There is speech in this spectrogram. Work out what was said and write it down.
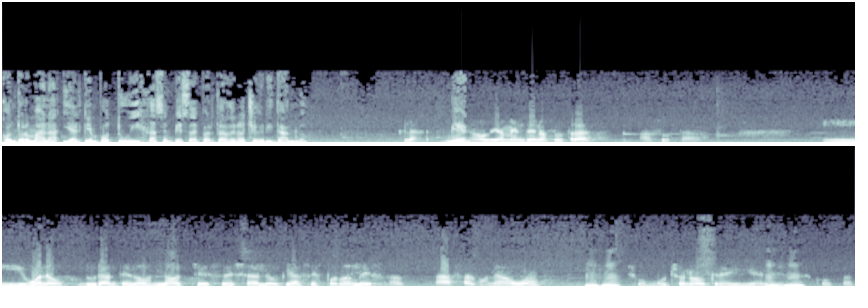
con tu hermana y al tiempo tu hija se empieza a despertar de noche gritando. Claro. Bien. Bueno, obviamente nosotras asustadas. Y bueno, durante dos noches ella lo que hace es ponerle esa taza con agua. Ujú. Yo mucho no creí en Ujú. esas cosas.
